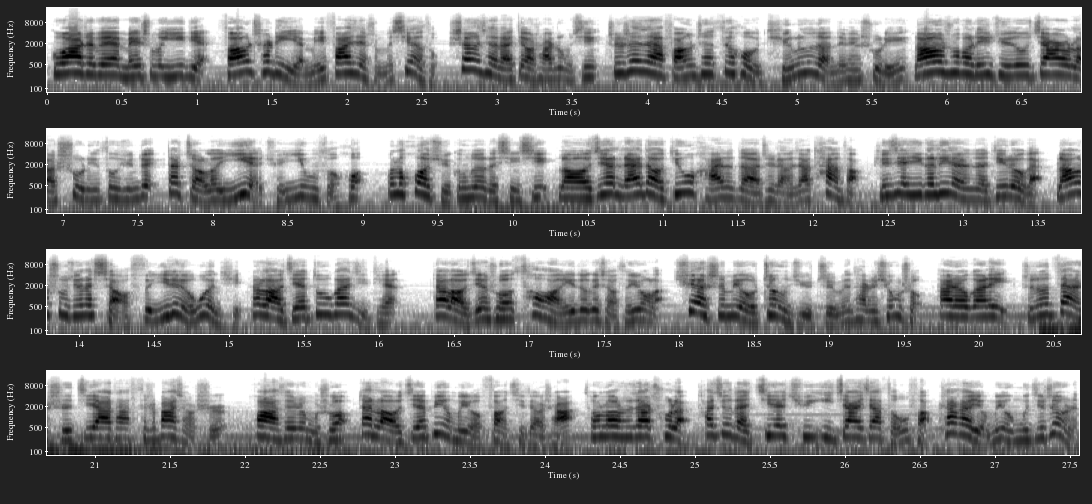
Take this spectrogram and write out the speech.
姑妈这边没什么疑点，房车里也没发发现什么线索，剩下的调查重心只剩下房车最后停留的那片树林。狼叔和邻居都加入了树林搜寻队，但找了一夜却一无所获。为了获取更多的信息，老杰来到丢孩子的这两家探访。凭借一个猎人的第六感，狼叔觉得小四一定有问题，让老杰多关几天。但老杰说测谎仪都给小四用了，确实没有证据指明他是凶手。按照惯例，只能暂时羁押他四十八小时。话虽这么说，但老杰并没有放弃调查。从老叔家出来，他就在街区一家一家走访，看看有没有目击证人。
